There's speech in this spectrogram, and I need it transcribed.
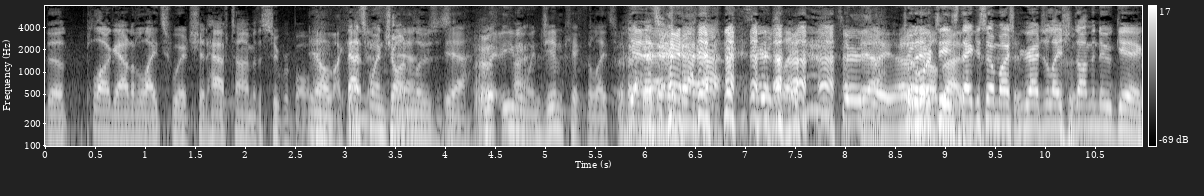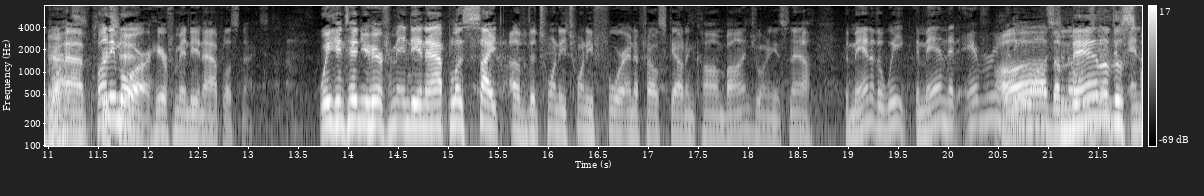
the plug out of the light switch at halftime of the Super Bowl. Oh my That's goodness. when John yeah. loses. Yeah. Wait, You mean when Jim kicked the light switch? Yeah, that's Seriously. Seriously. Yeah. Joe Hortiz, man. thank you so much. Congratulations on the new gig. We'll have plenty Appreciate more it. here from Indianapolis next. We continue here from Indianapolis, site of the 2024 NFL Scouting Combine. Joining us now, the man of the week, the man that everybody Oh, wants the to know what he's man of the do. And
